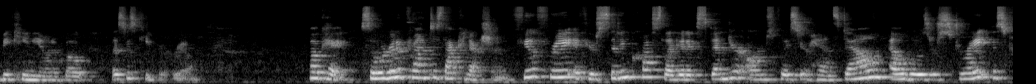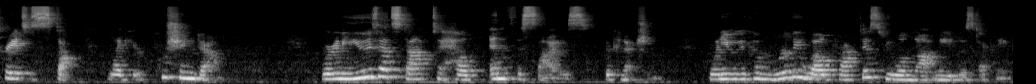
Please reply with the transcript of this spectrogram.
Bikini on a boat, let's just keep it real. Okay, so we're gonna practice that connection. Feel free, if you're sitting cross-legged, extend your arms, place your hands down, elbows are straight. This creates a stop, like you're pushing down. We're going to use that stop to help emphasize the connection. When you become really well practiced, you will not need this technique.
